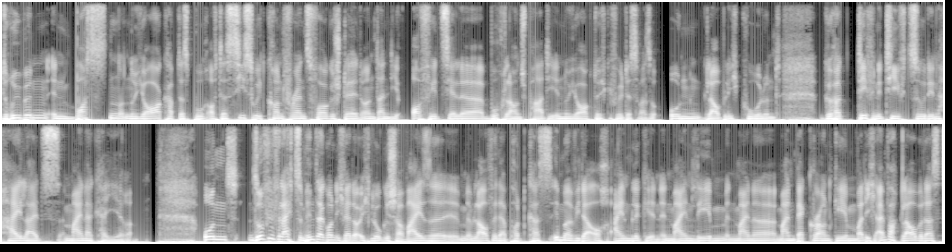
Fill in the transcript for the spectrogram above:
drüben in Boston und New York, habe das Buch auf der C-Suite Conference vorgestellt und dann die offizielle Buchlaunch-Party in New York durchgeführt. Das war so unglaublich cool und gehört definitiv zu den Highlights meiner Karriere. Und so viel vielleicht zum Hintergrund. Ich werde euch logischerweise im, im Laufe der Podcasts immer wieder auch Einblicke in, in mein Leben, in meine, meinen Background geben, weil ich einfach glaube, dass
